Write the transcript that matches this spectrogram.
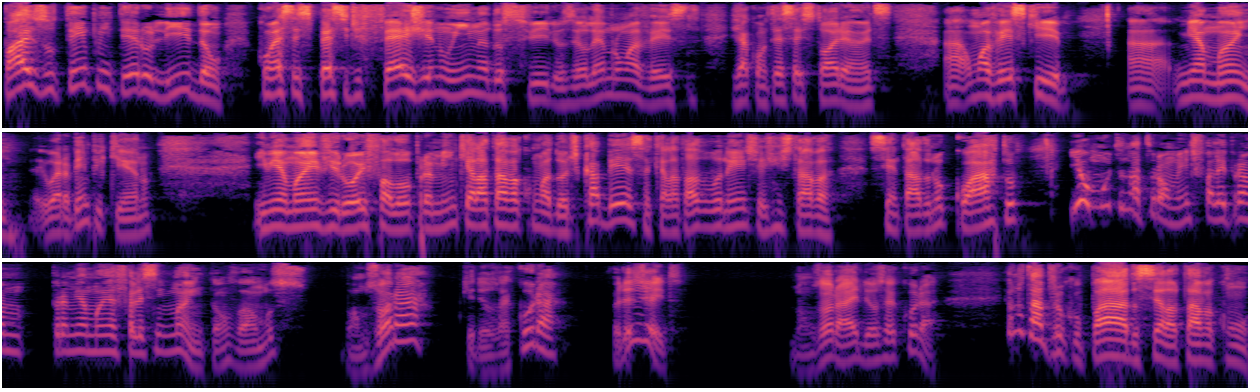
Pais o tempo inteiro lidam com essa espécie de fé genuína dos filhos. Eu lembro uma vez, já contei essa história antes, ah, uma vez que ah, minha mãe, eu era bem pequeno, e minha mãe virou e falou para mim que ela estava com uma dor de cabeça, que ela estava doente, a gente estava sentado no quarto, e eu muito naturalmente falei para minha mãe, eu falei assim, mãe, então vamos, vamos orar, que Deus vai curar. Foi desse jeito. Vamos orar e Deus vai curar. Eu não estava preocupado se ela estava com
